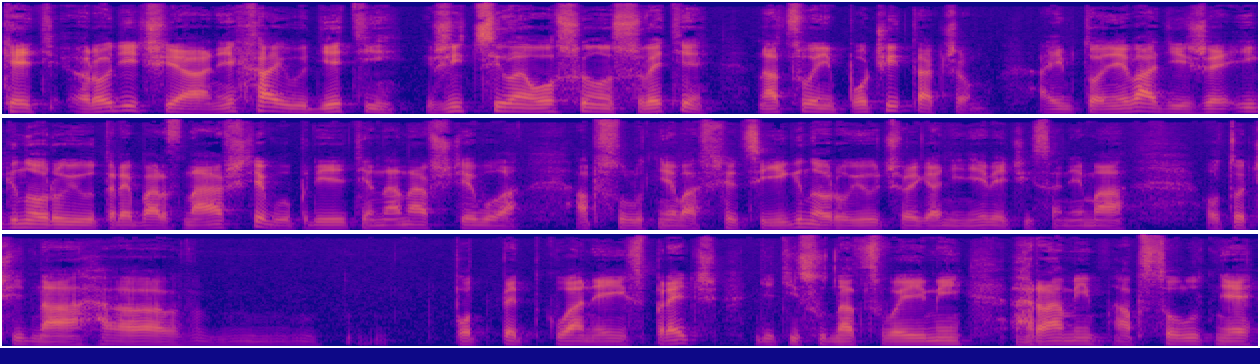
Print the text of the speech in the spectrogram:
Keď rodičia nechajú deti žiť si len vo svojom svete nad svojim počítačom a im to nevadí, že ignorujú treba z návštevu, prídete na návštevu a absolútne vás všetci ignorujú, človek ani nevie, či sa nemá otočiť na pod a neísť preč. Deti sú nad svojimi hrami absolútne e,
